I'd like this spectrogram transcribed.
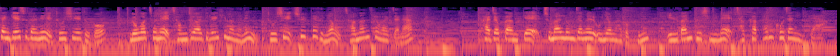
생계 수단을 도시에 두고 농어촌에 정주하기를 희망하는 도시 출퇴근형 전원 생활자나 가족과 함께 주말 농장을 운영하고픈 일반 도시민에 적합한 고장입니다.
